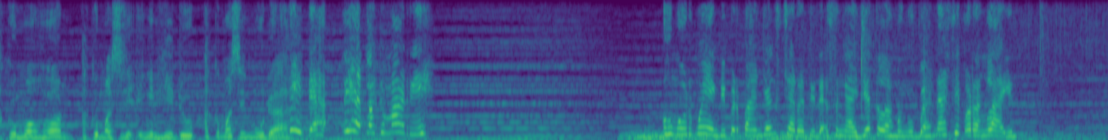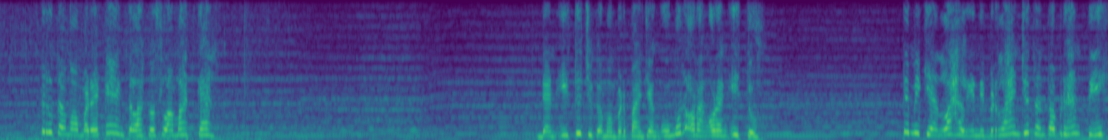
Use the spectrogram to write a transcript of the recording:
Aku mohon, aku masih ingin hidup. Aku masih muda. Tidak, lihatlah kemari. Umurmu yang diperpanjang secara tidak sengaja telah mengubah nasib orang lain. Terutama mereka yang telah kau selamatkan. Dan itu juga memperpanjang umur orang-orang itu. Demikianlah hal ini berlanjut tanpa berhenti.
